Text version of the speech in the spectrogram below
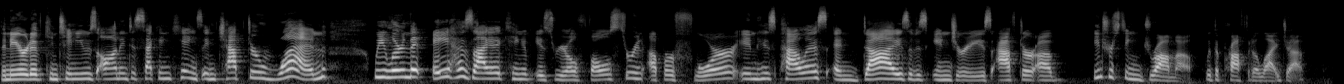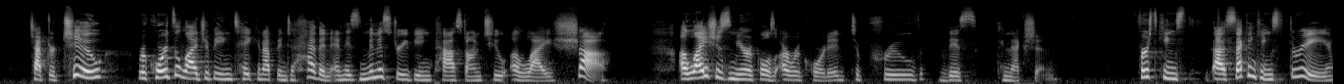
The narrative continues on into 2 Kings. In chapter 1, we learn that Ahaziah, king of Israel, falls through an upper floor in his palace and dies of his injuries after a interesting drama with the prophet Elijah. Chapter 2 records Elijah being taken up into heaven and his ministry being passed on to Elisha. Elisha's miracles are recorded to prove this connection. First Kings, uh, 2 Kings 3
